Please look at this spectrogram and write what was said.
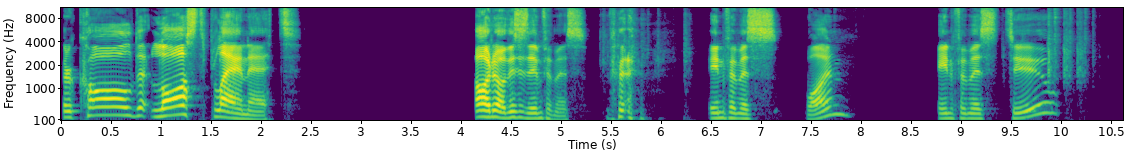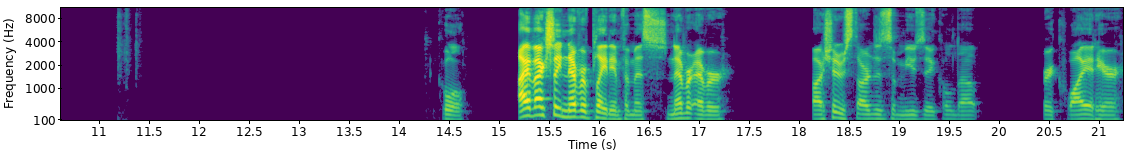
They're called Lost Planet. Oh, no. This is Infamous. Infamous 1? Infamous 2? Cool. I've actually never played Infamous. Never ever. Oh, I should have started some music. Hold up. Very quiet here.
